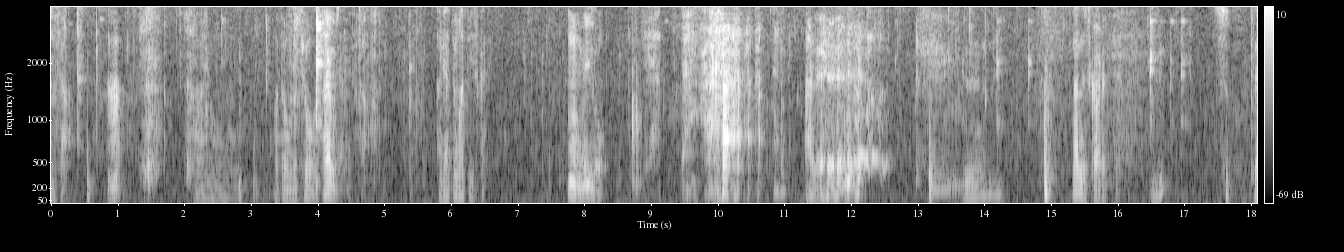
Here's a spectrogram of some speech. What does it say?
兄さんあ。あのまた俺今日最後じゃないですか。あれやってもらっていいですかね？うんいいよ。あれ？何ですかあれって？吸って。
